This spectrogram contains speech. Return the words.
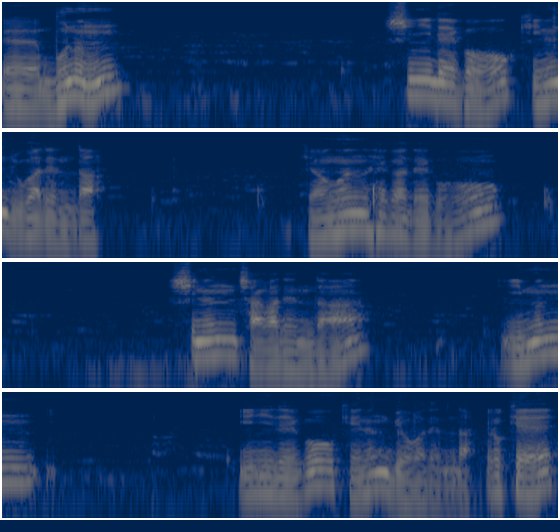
그 문은 신이 되고 기는 유가 된다. 경은 해가 되고 신은 자가 된다. 임은 인이 되고 개는 묘가 된다. 이렇게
